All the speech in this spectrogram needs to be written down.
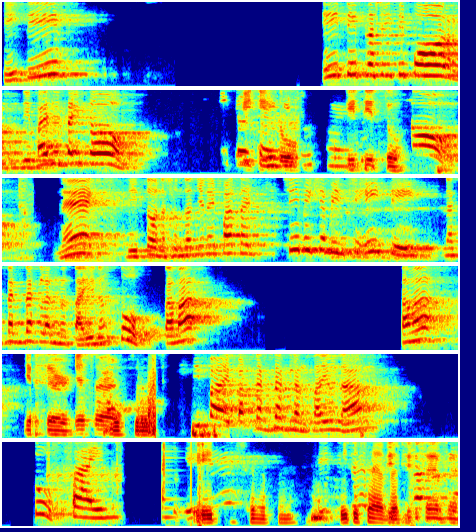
80? 80 plus 84 divided by 2. Ito, sir. 82. Next, dito, nasundan nyo na yung pattern. So, ibig sabihin, si 80, nagdagdag lang na tayo ng 2. Tama? Tama? Yes, sir. Yes, sir. Yes, sir. 85, pagdagdag lang tayo ng 2. 5. So, 80, 87. 87.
